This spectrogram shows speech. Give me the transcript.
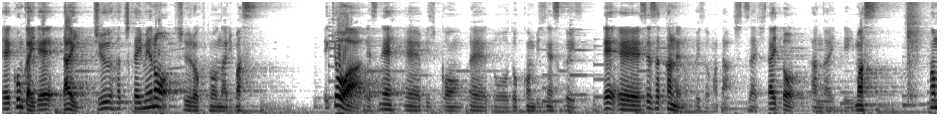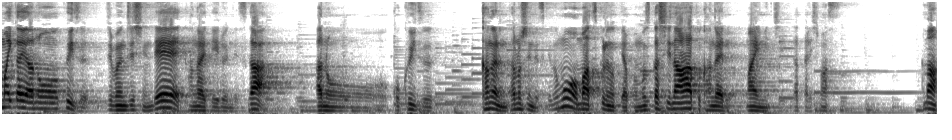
えー今回で第18回目の収録となります。え今日はですね、えービジコン、えーと、ドッコンビジネスクイズで、えー制作関連のクイズをまた出題したいと考えています。まあ、毎回あの、クイズ、自分自身で考えているんですが、あのこうクイズ考えるの楽しいんですけども、まあ作るのってやっぱ難しいなと考える毎日だったりします。まあ、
